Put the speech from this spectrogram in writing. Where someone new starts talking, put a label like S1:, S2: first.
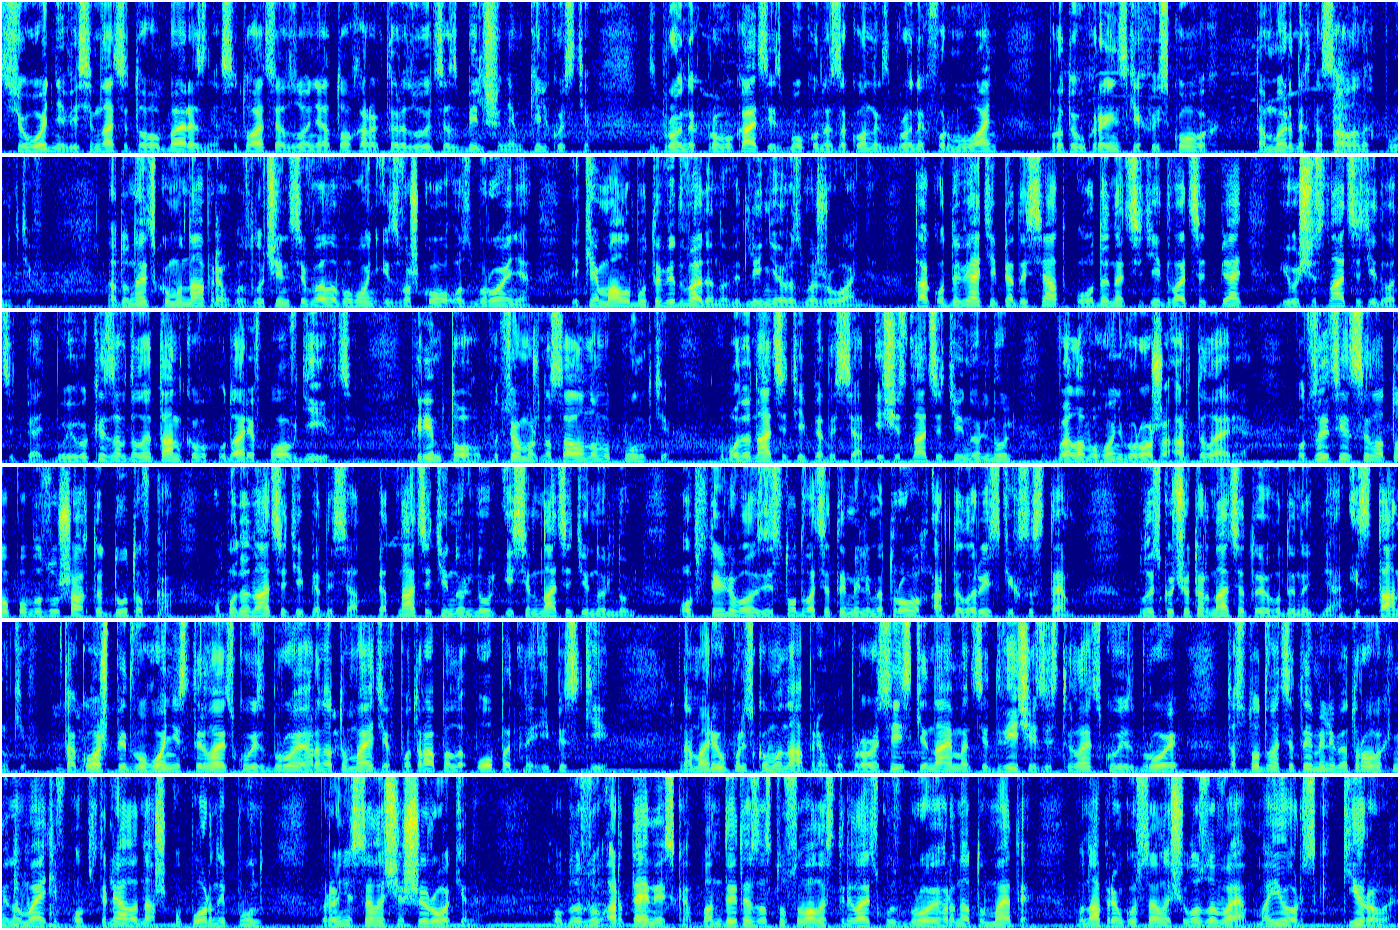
S1: Сьогодні, 18 березня, ситуація в зоні АТО характеризується збільшенням кількості збройних провокацій з боку незаконних збройних формувань проти українських військових та мирних населених пунктів. На Донецькому напрямку злочинці вели вогонь із важкого озброєння, яке мало бути відведено від лінії розмежування. Так, о 9.50, о 11.25 і о 16.25 бойовики завдали танкових ударів по Авдіївці. Крім того, по цьому ж населеному пункті об 11.50 і 16.00 вела вогонь ворожа артилерія. Позиції сил АТО поблизу шахти Дутовка об 11.50, 15.00 і 17.00 обстрілювали зі 120 мм артилерійських систем. Близько 14-ї години дня із танків. Також під вогонь стрілецької зброї гранатометів потрапили опитне і піски. На Маріупольському напрямку проросійські найманці двічі зі стрілецької зброї та 120 мм мінометів обстріляли наш опорний пункт в районі селища Широкіне. Поблизу Артемівська бандити застосували стрілецьку зброю гранатомети у напрямку селищ Лозове, Майорськ, Кірове.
